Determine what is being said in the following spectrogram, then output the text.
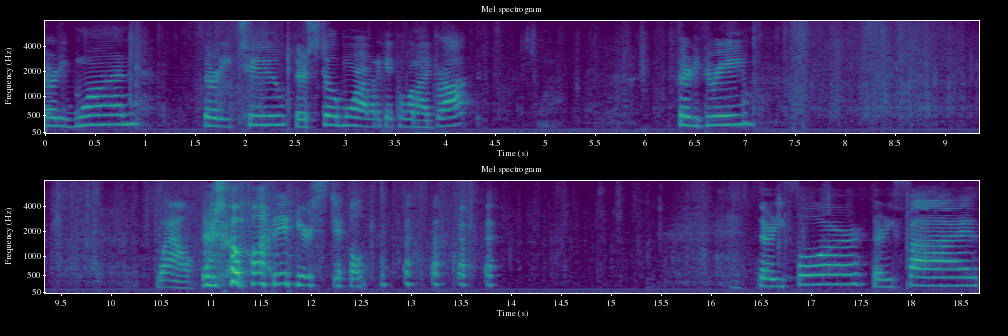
31, 32. There's still more. I want to get the one I dropped. 33. Wow, there's a lot in here still. 34, 35,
